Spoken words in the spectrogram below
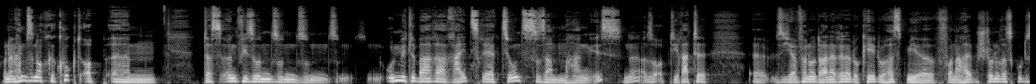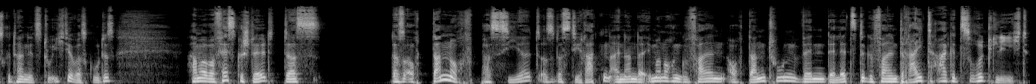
Und dann haben sie noch geguckt, ob ähm, das irgendwie so ein, so ein, so ein, so ein, so ein unmittelbarer Reizreaktionszusammenhang ist. Ne? Also ob die Ratte äh, sich einfach nur daran erinnert, okay, du hast mir vor einer halben Stunde was Gutes getan, jetzt tue ich dir was Gutes. Haben aber festgestellt, dass das auch dann noch passiert, also dass die Ratten einander immer noch einen Gefallen auch dann tun, wenn der letzte Gefallen drei Tage zurückliegt,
